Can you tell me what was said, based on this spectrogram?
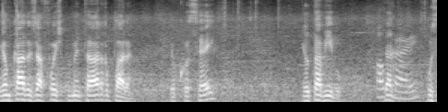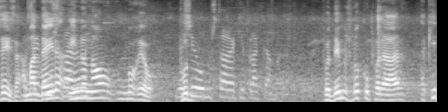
É um bocado, já foi experimentar, repara. Eu cocei, ele está vivo. Ok. Ou seja, a Consegue madeira mostrar ainda não morreu. Deixa Pod- eu mostrar aqui para a câmara. Podemos recuperar, aqui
